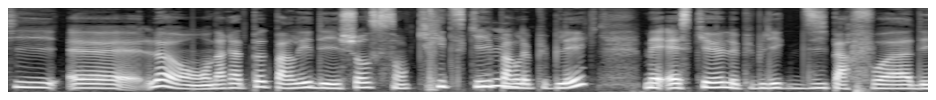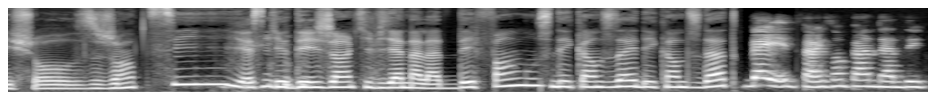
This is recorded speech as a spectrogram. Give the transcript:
Puis euh, là, on n'arrête pas de parler des choses qui sont critiquées Mhm. par le public, mais est-ce que le public dit parfois des choses gentilles? Est-ce qu'il y a des gens qui viennent à la défense des candidats et des candidates? Ben, par exemple, hein, Nadé,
